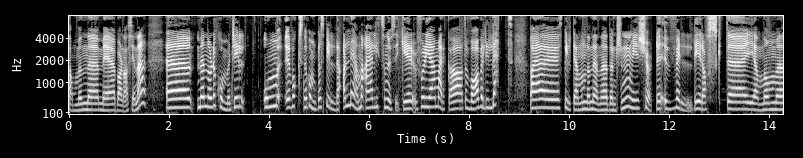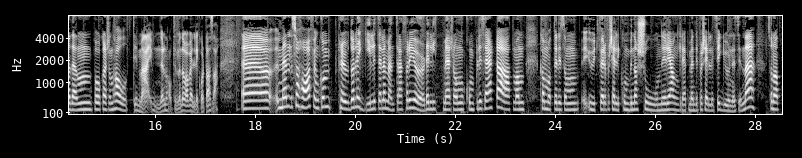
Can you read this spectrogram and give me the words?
sammen eh, med barna sine. Eh, men når det kommer til om voksne kommer til å spille det alene, er jeg litt sånn usikker. Fordi jeg merka at det var veldig lett da jeg spilte gjennom den ene dungeon. Vi kjørte veldig raskt eh, gjennom den på kanskje en halvtime. Nei, under en halvtime. Det var veldig kort, altså. Eh, Men så har Funcom prøvd å legge i litt elementer her for å gjøre det litt mer sånn komplisert. da, At man kan måtte liksom utføre forskjellige kombinasjoner i angrep med de forskjellige figurene sine. Sånn at,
